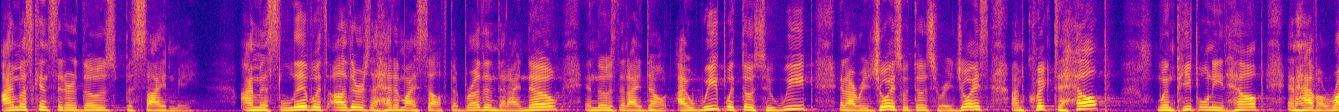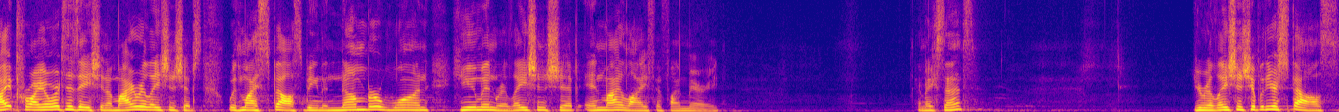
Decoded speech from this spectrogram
I must consider those beside me. I must live with others ahead of myself, the brethren that I know and those that I don't. I weep with those who weep, and I rejoice with those who rejoice. I'm quick to help when people need help and have a right prioritization of my relationships with my spouse being the number one human relationship in my life if I'm married. That makes sense? Your relationship with your spouse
